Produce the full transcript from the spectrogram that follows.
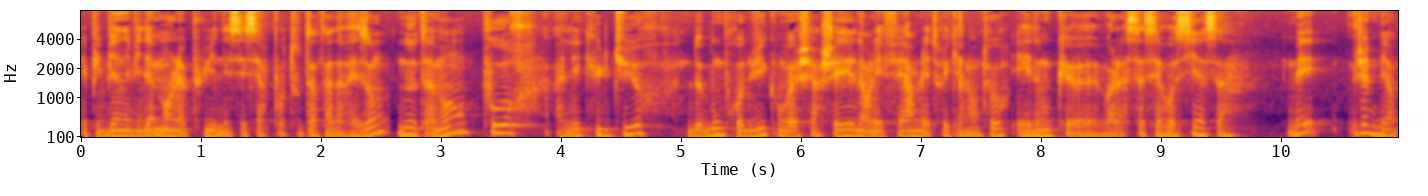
Et puis bien évidemment, la pluie est nécessaire pour tout un tas de raisons, notamment pour les cultures de bons produits qu'on va chercher dans les fermes, les trucs alentours. Et donc euh, voilà, ça sert aussi à ça. Mais j'aime bien.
